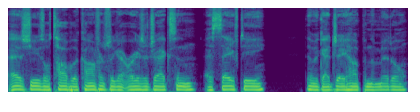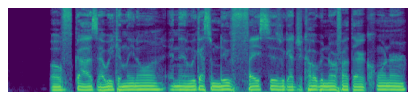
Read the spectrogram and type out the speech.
as usual, top of the conference. We got Razor Jackson as safety, then we got Jay Hump in the middle, both guys that we can lean on. And then we got some new faces. We got Jacoby North out there at corner.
